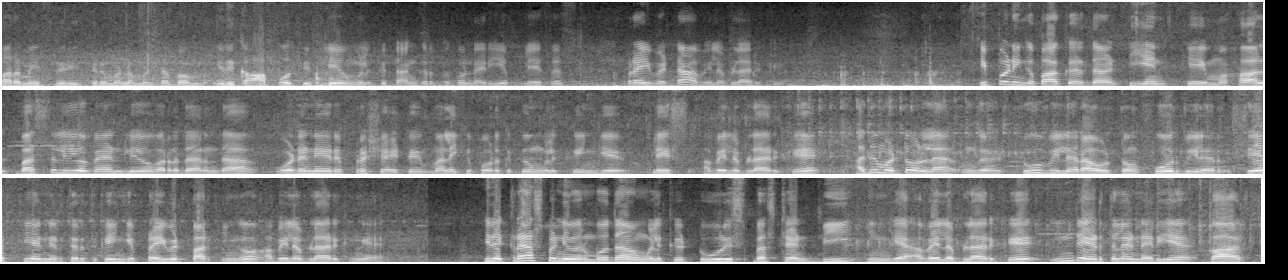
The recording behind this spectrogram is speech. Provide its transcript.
பரமேஸ்வரி திருமண மண்டபம் இதுக்கு ஆப்போசிட்லேயே உங்களுக்கு தங்குறதுக்கும் நிறைய பிளேசஸ் ப்ரைவேட்டாக அவைலபிளாக இருக்குது இப்போ நீங்கள் பார்க்குறது தான் டிஎன்கே மஹால் பஸ்ஸுலேயோ வேன்லேயோ வர்றதா இருந்தால் உடனே ரெஃப்ரெஷ் ஆகிட்டு மலைக்கு போகிறதுக்கு உங்களுக்கு இங்கே பிளேஸ் அவைலபிளாக இருக்குது அது மட்டும் இல்லை உங்கள் டூ வீலர் ஆகட்டும் ஃபோர் வீலர் சேஃப்டியாக நிறுத்துறதுக்கு இங்கே ப்ரைவேட் பார்க்கிங்கும் அவைலபிளாக இருக்குங்க. இதை கிராஸ் பண்ணி வரும்போது தான் உங்களுக்கு டூரிஸ்ட் பஸ் ஸ்டாண்ட் பி இங்கே அவைலபிளாக இருக்குது இந்த இடத்துல நிறைய கார்ஸ்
